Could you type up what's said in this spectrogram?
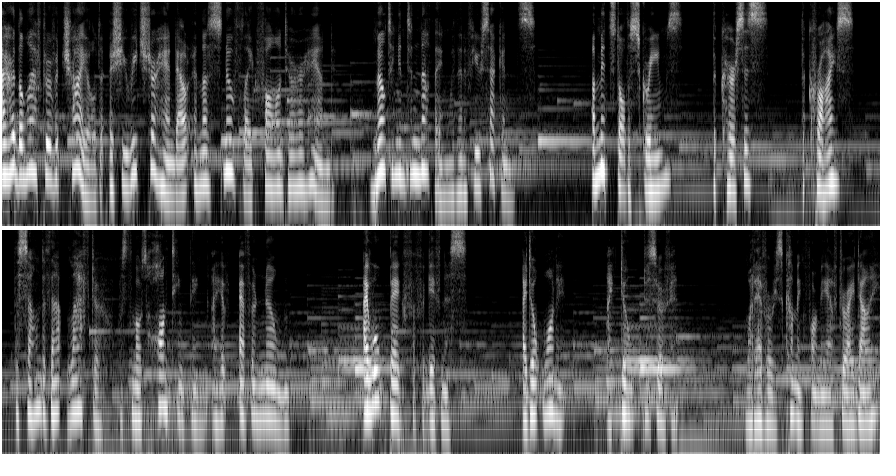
I heard the laughter of a child as she reached her hand out and let a snowflake fall onto her hand, melting into nothing within a few seconds. Amidst all the screams, the curses, the cries, the sound of that laughter was the most haunting thing I have ever known. I won't beg for forgiveness. I don't want it. I don't deserve it. Whatever is coming for me after I die,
